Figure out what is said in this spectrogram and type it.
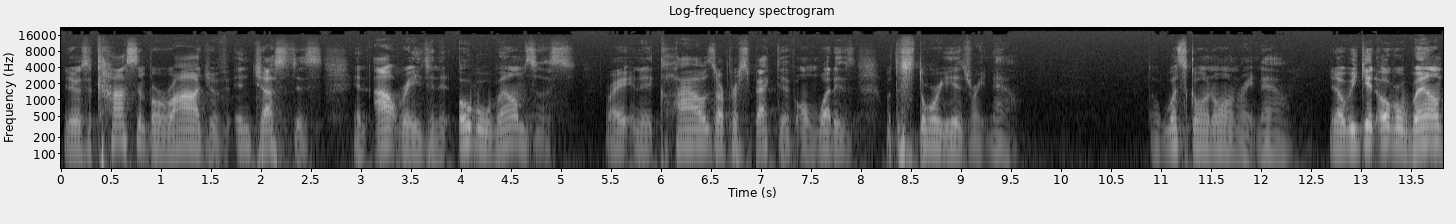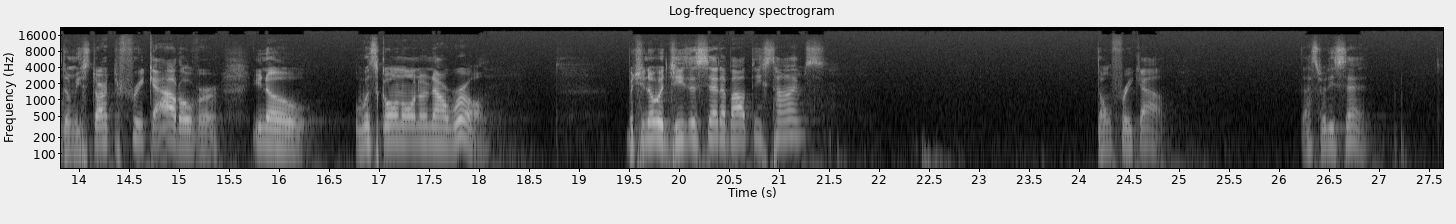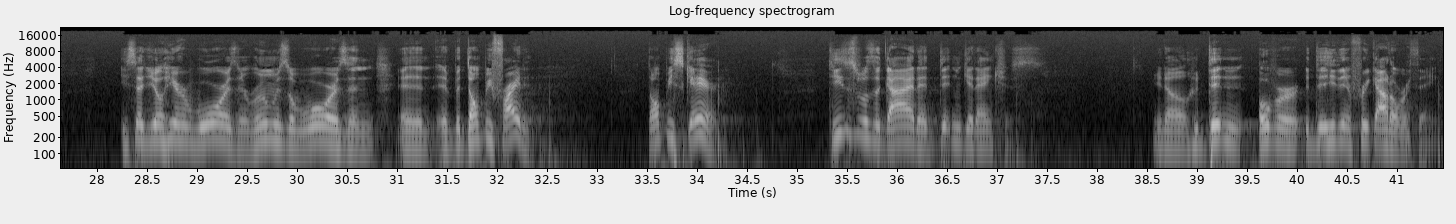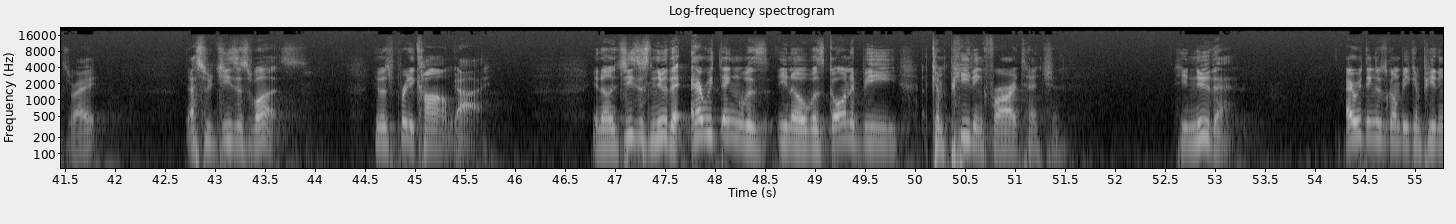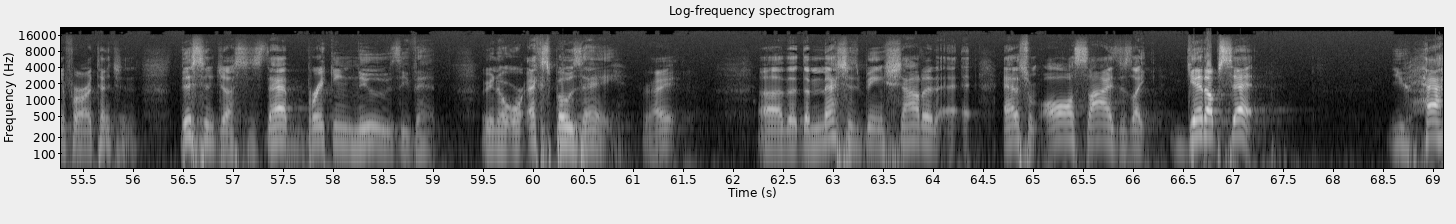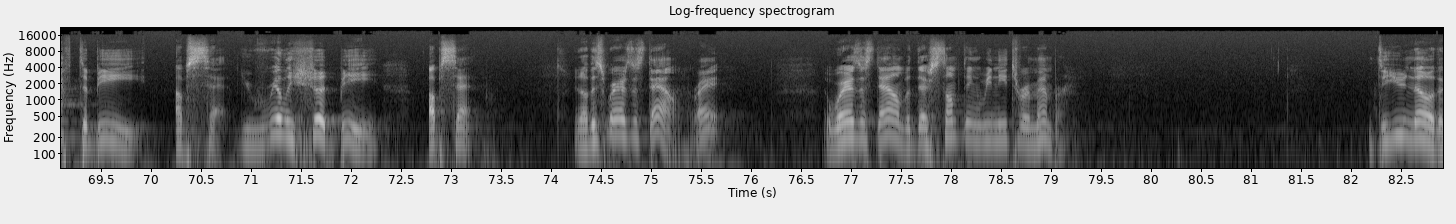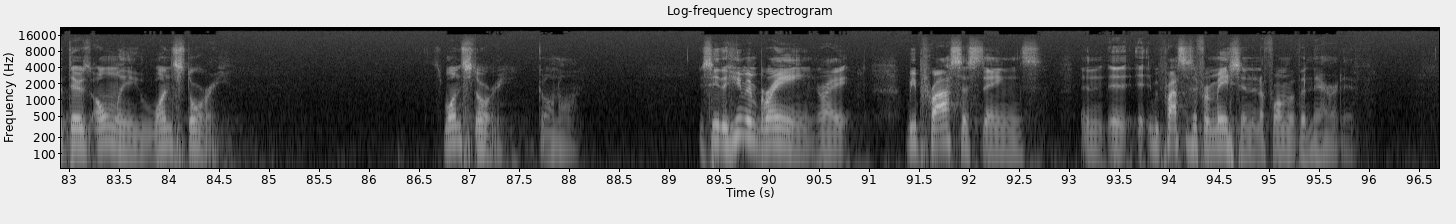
There's a constant barrage of injustice and outrage, and it overwhelms us, right? And it clouds our perspective on what is what the story is right now. What's going on right now? You know, we get overwhelmed and we start to freak out over, you know, what's going on in our world. But you know what Jesus said about these times? Don't freak out. That's what he said. He said you'll hear wars and rumors of wars, and, and, but don't be frightened. Don't be scared. Jesus was a guy that didn't get anxious. You know, who didn't over he didn't freak out over things, right? That's who Jesus was. He was a pretty calm guy. You know, Jesus knew that everything was, you know, was going to be competing for our attention. He knew that. Everything was going to be competing for our attention. This injustice, that breaking news event, you know, or expose, right? Uh, the, the message being shouted at, at us from all sides is like, get upset. You have to be upset. You really should be upset. You know, this wears us down, right? It wears us down, but there's something we need to remember. Do you know that there's only one story? It's one story going on. You see, the human brain, right? We process things and we process information in the form of a narrative.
